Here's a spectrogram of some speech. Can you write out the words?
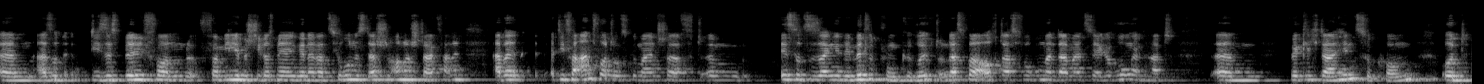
Ähm, also dieses Bild von Familie besteht aus mehreren Generationen ist da schon auch noch stark vorhanden. Aber die Verantwortungsgemeinschaft ähm, ist sozusagen in den Mittelpunkt gerückt und das war auch das, worum man damals sehr gerungen hat. Ähm, wirklich da hinzukommen. Und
